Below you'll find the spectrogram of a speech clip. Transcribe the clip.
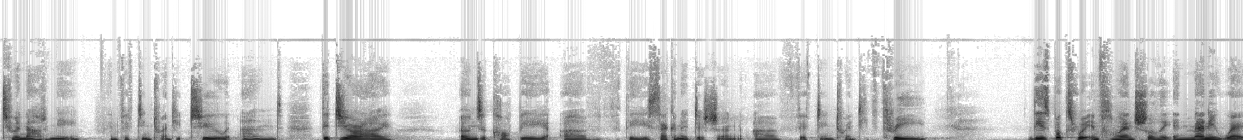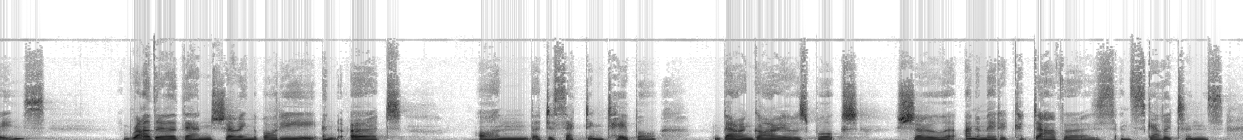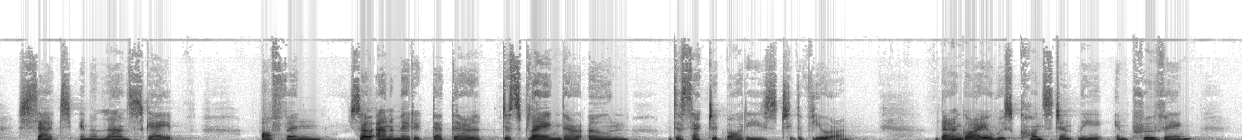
to anatomy in 1522, and the GRI owns a copy of the second edition of 1523. These books were influential in many ways. Rather than showing the body inert on the dissecting table, Berengario's books show animated cadavers and skeletons set in a landscape, often so animated that they're displaying their own dissected bodies to the viewer. Berengario was constantly improving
